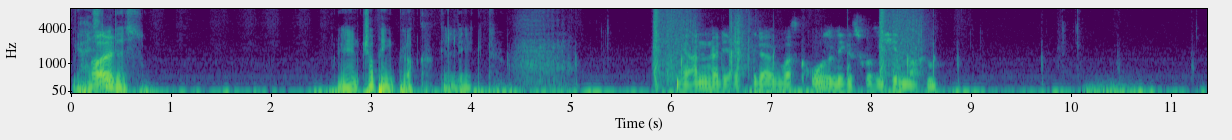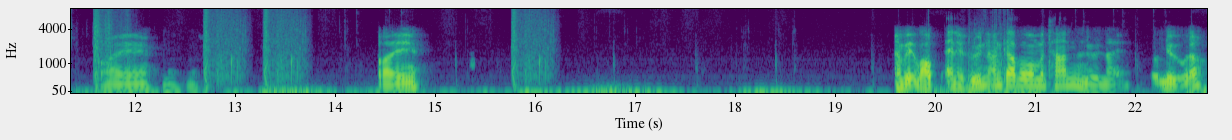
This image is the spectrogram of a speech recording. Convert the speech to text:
Wie heißt Toll. denn das? In den Chopping-Block gelegt. Mir an hört direkt wieder irgendwas Gruseliges vor sich hin machen. Drei. ne, ne. Drei. Haben wir überhaupt eine Höhenangabe momentan? Nö, nein. Nö, oder?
